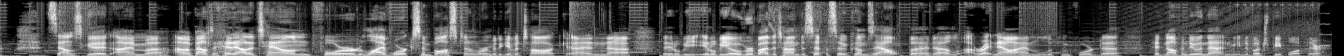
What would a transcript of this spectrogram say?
Sounds good. I'm uh, I'm about to head out of town for LiveWorx in Boston, where I'm going to give a talk, and uh, it'll be it'll be over by the time this episode comes out. But uh, right now, I'm looking forward to heading off and doing that and meeting a bunch of people up there.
